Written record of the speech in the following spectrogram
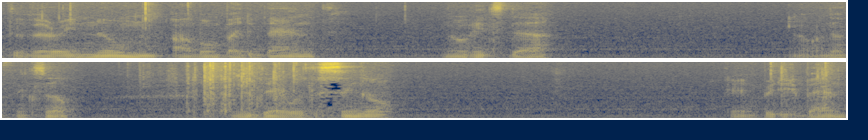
Not a very known album by the band. No hits there. No, I don't think so. New Day was the single. Okay, British band.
